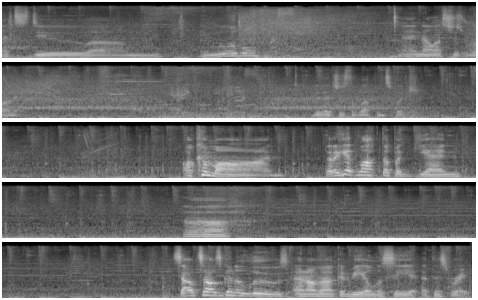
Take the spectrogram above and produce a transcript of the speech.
Let's do um, immovable. And now let's just run it. Did that's just a weapon switch. Oh, come on. Did I get locked up again? Ugh. Cao Cao's gonna lose, and I'm not gonna be able to see it at this rate.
